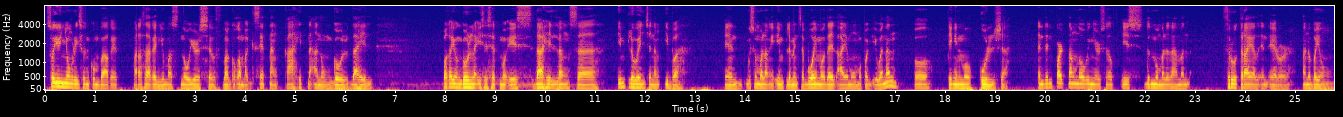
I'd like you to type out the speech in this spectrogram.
So yun yung reason kung bakit para sa akin, you must know yourself bago ka mag-set ng kahit na anong goal dahil baka yung goal na isa-set mo is dahil lang sa impluensya ng iba and gusto mo lang i-implement sa buhay mo dahil ayaw mong mapag-iwanan o tingin mo cool siya. And then part ng knowing yourself is doon mo malalaman through trial and error. Ano ba yung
